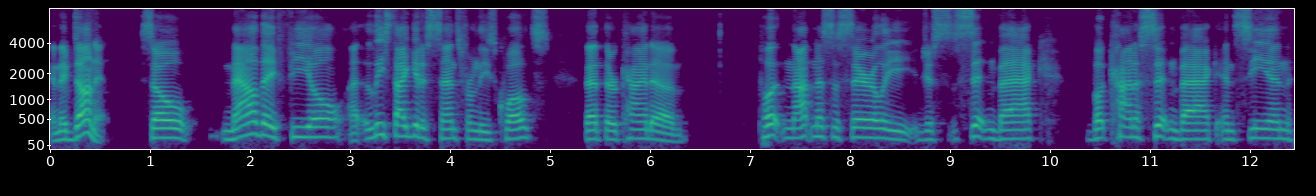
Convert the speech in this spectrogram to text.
and they've done it. So now they feel, at least I get a sense from these quotes, that they're kind of put not necessarily just sitting back, but kind of sitting back and seeing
